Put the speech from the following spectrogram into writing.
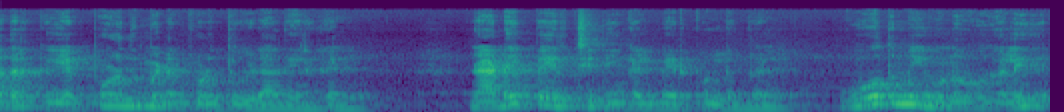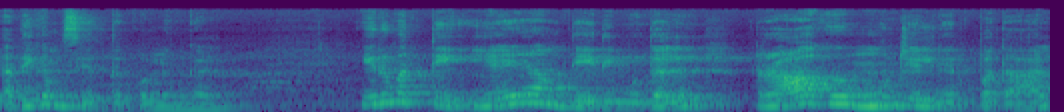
அதற்கு எப்பொழுதும் இடம் கொடுத்து விடாதீர்கள். நடைப்பயிற்சி நீங்கள் மேற்கொள்ளுங்கள். கோதுமை உணவுகளை அதிகம் சேர்த்துக் கொள்ளுங்கள். இருபத்தி ஏழாம் தேதி முதல் ராகு மூன்றில் நிற்பதால்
